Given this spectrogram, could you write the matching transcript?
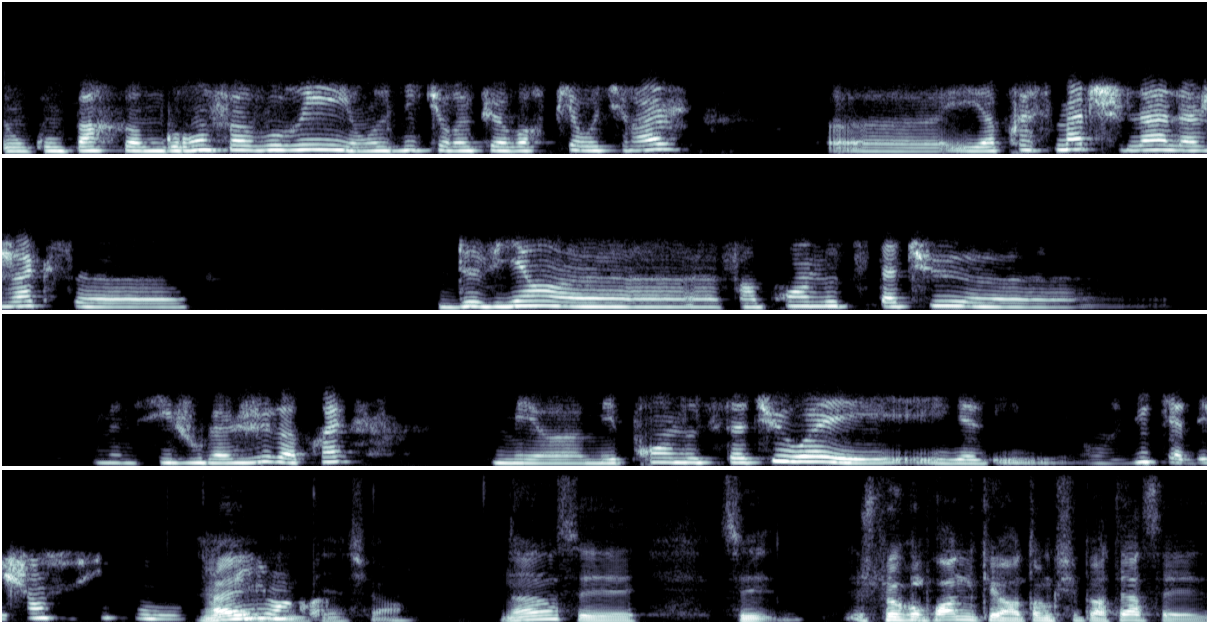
donc on part comme grand favori et on se dit qu'il aurait pu avoir pire au tirage. Euh, et après ce match là, l'Ajax euh, devient, euh, enfin prend un autre statut, euh, même s'il joue la Juve après mais euh, mais prend notre statut ouais et, y a on se dit qu'il y a des chances aussi pour aller loin quoi. bien sûr non c'est c'est je peux comprendre qu'en tant que supporter c'est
